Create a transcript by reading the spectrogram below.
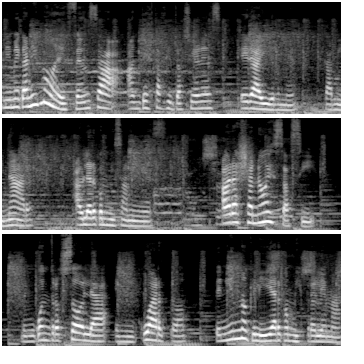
Mi mecanismo de defensa ante estas situaciones era irme, caminar, hablar con mis amigos. Ahora ya no es así. Me encuentro sola, en mi cuarto, teniendo que lidiar con mis problemas.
